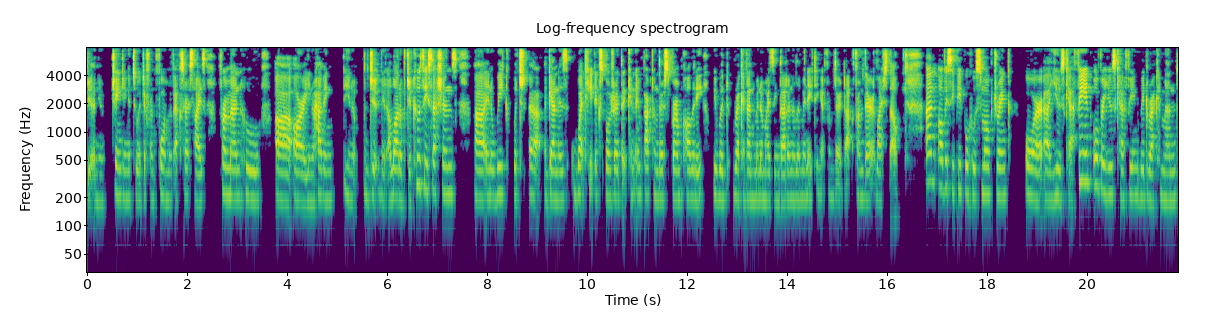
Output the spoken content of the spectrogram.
you know, changing it to a different form of exercise. For men who uh, are, you know, having you know j- a lot of jacuzzi sessions uh, in a week, which uh, again is wet heat exposure that can impact on their sperm quality, we would recommend minimizing that and eliminating it from their from their lifestyle. And obviously, people who smoke, drink, or uh, use caffeine, overuse caffeine, we'd recommend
